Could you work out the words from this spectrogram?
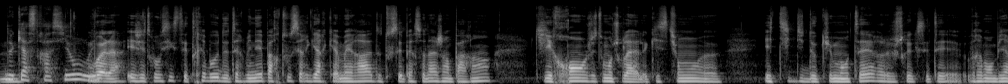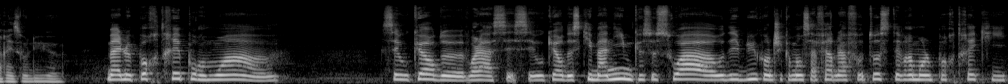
Euh, de castration. Oui. Voilà. Et j'ai trouvé aussi que c'était très beau de terminer par tous ces regards caméra de tous ces personnages un par un qui rend justement sur la, question euh, éthique du documentaire. Je trouvais que c'était vraiment bien résolu. Mais le portrait pour moi c'est au cœur de voilà c'est au cœur de ce qui m'anime que ce soit euh, au début quand j'ai commencé à faire de la photo c'était vraiment le portrait qui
